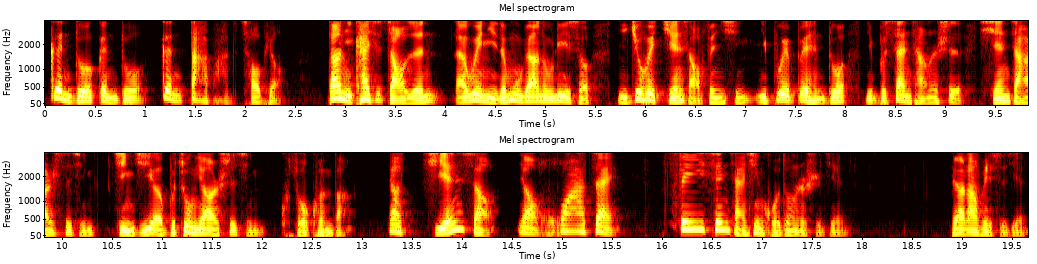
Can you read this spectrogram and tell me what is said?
更多、更多、更大把的钞票。当你开始找人来为你的目标努力的时候，你就会减少分心，你不会被很多你不擅长的事、闲杂的事情、紧急而不重要的事情所捆绑。要减少要花在非生产性活动的时间，不要浪费时间，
